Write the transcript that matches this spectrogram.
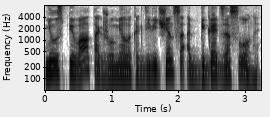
не успевал так же умело, как Девиченко, оббегать заслоны.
